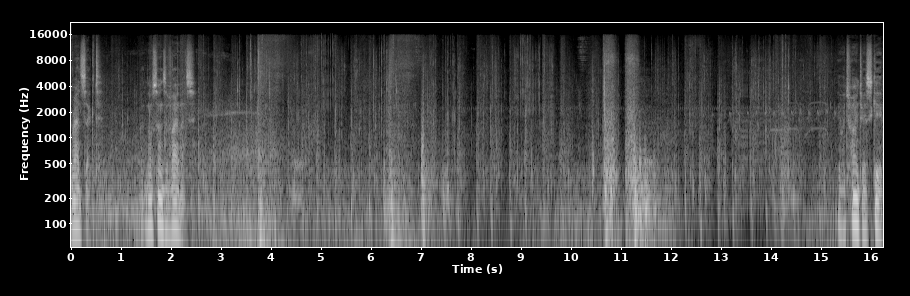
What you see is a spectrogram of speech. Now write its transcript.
Ransacked. But no signs of violence. They were trying to escape,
